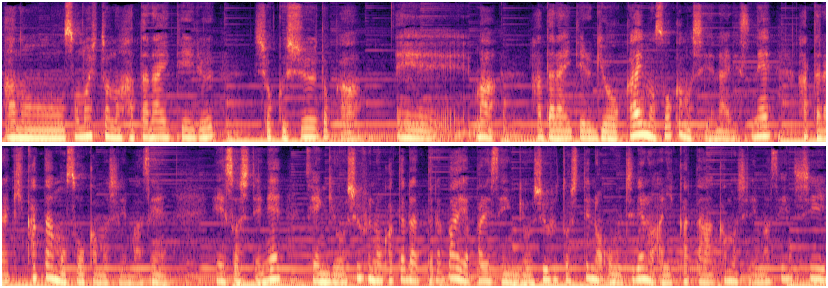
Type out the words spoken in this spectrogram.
あの、その人の働いている職種とか、えー、まあ働いている業界もそうかもしれないですね働き方もそうかもしれません。えー、そしてね専業主婦の方だったらばやっぱり専業主婦としてのお家での在り方かもしれませんし、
